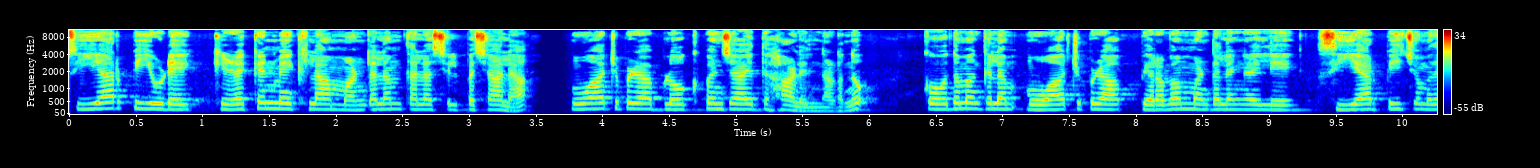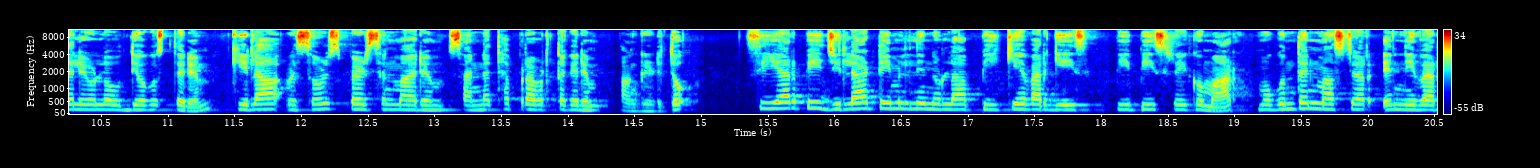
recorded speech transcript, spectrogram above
C R പിയുടെ കിഴക്കൻ മേഖല മണ്ഡലം തല ശില്പശാല മൂവാറ്റുപുഴ ബ്ലോക്ക് പഞ്ചായത്ത് ഹാളിൽ നടന്നു. കോതമംഗലം മൂവാറ്റുപുഴ പിറവം മണ്ഡലങ്ങളിലെ സി ആർ പി ചുമതലയുള്ള ഉദ്യോഗസ്ഥരും കില റിസോഴ്സ് പേഴ്സൺമാരും സന്നദ്ധ പ്രവർത്തകരും പങ്കെടുത്തു. സി ആർ പി ജില്ലാ ടീമിൽ നിന്നുള്ള P K Varghese P P Sreekumar Mukundan master എന്നിവർ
